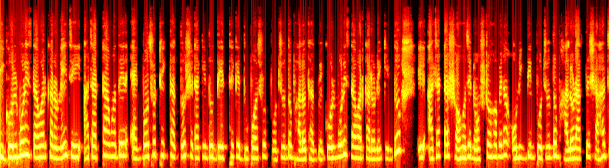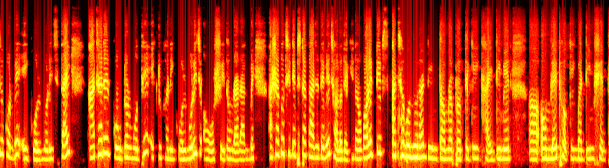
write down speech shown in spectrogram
এই গোলমরিচ দেওয়ার কারণে যেই আচারটা আমাদের এক বছর ঠিক থাকতো, সেটা কিন্তু দেড় থেকে দু বছর পর্যন্ত ভালো থাকবে। গোলমরিচ দেওয়ার কারণে কিন্তু এই আচারটা সহজে নষ্ট হবে না, অনেকদিন পর্যন্ত ভালো রাখতে সাহায্য করবে এই গোলমরিচ। তাই আচারের কৌটোর মধ্যে একটুখানি গোলমরিচ অবশ্যই তোমরা রাখবে। আশা করছি টিপসটা কাজে দেবে, চলো দেখে নাও। পরের টিপস আচ্ছা বন্ধুরা, ডিম তো আমরা প্রত্যেকেই খাই। ডিমের অমলেট হোক কিংবা ডিম সেদ্ধ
